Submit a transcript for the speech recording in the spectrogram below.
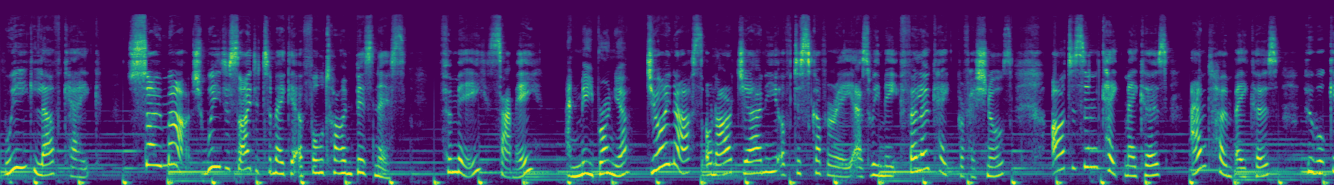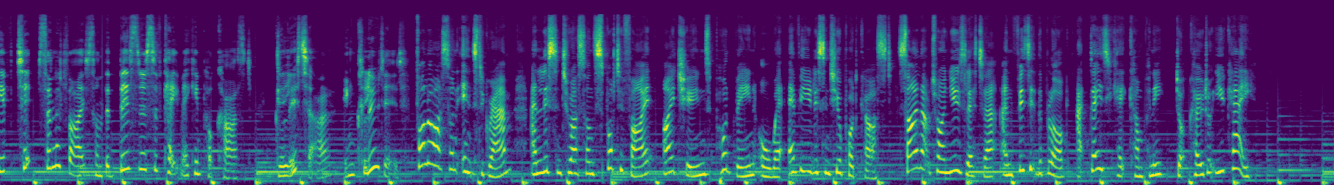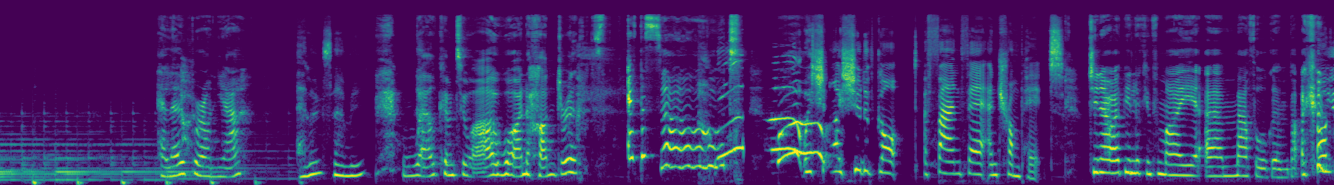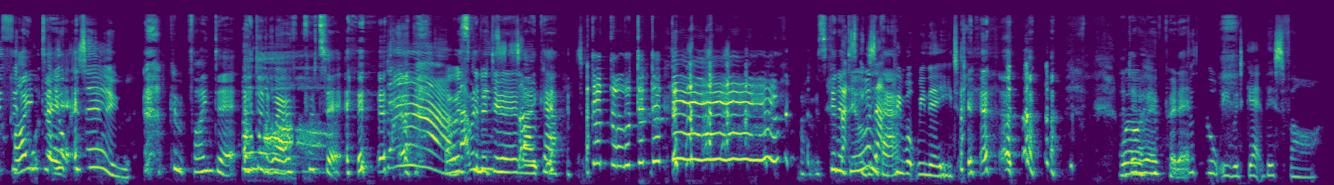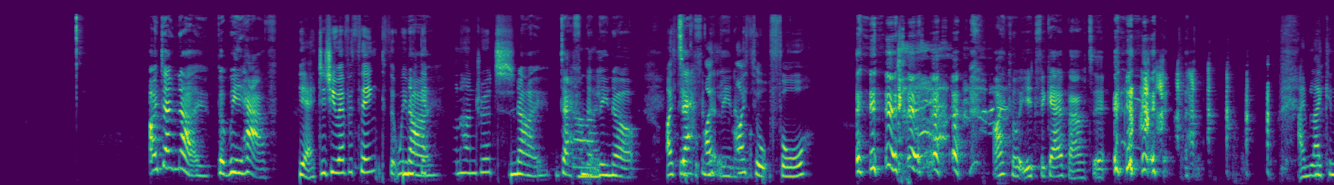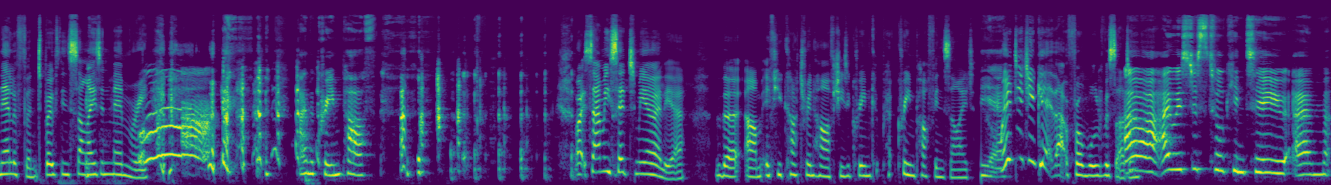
We love cake so much we decided to make it a full time business. For me, Sammy, And me, Bronya. join us on our journey of discovery as we meet fellow cake professionals, artisan cake makers, and home bakers who will give tips and advice on the business of cake making podcast, glitter included. Follow us on Instagram and listen to us on Spotify, iTunes, Podbean, or wherever you listen to your podcast. Sign up to our newsletter and visit the blog at daisycakecompany.co.uk. Hello, Bronya. Hello, Sammy. Welcome to our 100th episode. Which I should have got a fanfare and trumpet. Do you know I've been looking for my um, mouth organ, but I couldn't your find Your it. kazoo. I couldn't find it. I don't know where I've put it. Damn, I was going to do it so like a. good. I was going to do all exactly of what we need. I Well, don't know where I've put I it. thought we would get this far. I don't know, but we have. Yeah. Did you ever think that we would get 100? No, definitely not. I think definitely I, not. I thought four. I thought you'd forget about it. I'm like an elephant, both in size and memory. I'm a cream puff. right. Sammy said to me earlier that um, if you cut her in half, she's a cream cream puff inside. Yeah. Where did you get that from? All of a sudden. Uh, I was just talking to um,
